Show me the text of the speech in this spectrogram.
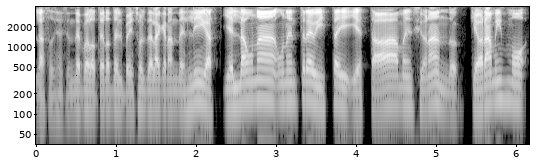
Asociación de Peloteros del Béisbol de las Grandes Ligas. Y él da una, una entrevista y, y mencionando que ahora mismo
